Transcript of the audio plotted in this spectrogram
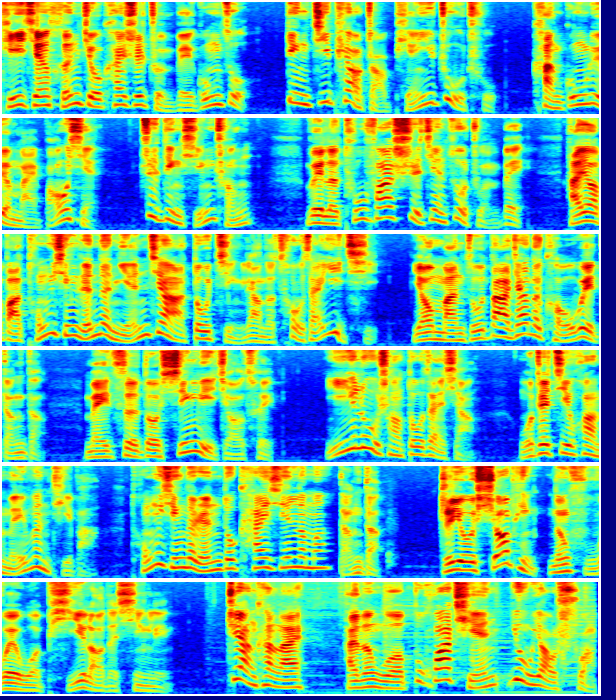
提前很久开始准备工作，订机票、找便宜住处、看攻略、买保险、制定行程，为了突发事件做准备，还要把同行人的年假都尽量的凑在一起，要满足大家的口味等等，每次都心力交瘁。一路上都在想，我这计划没问题吧？同行的人都开心了吗？等等。只有 shopping 能抚慰我疲劳的心灵。这样看来，还问我不花钱又要爽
